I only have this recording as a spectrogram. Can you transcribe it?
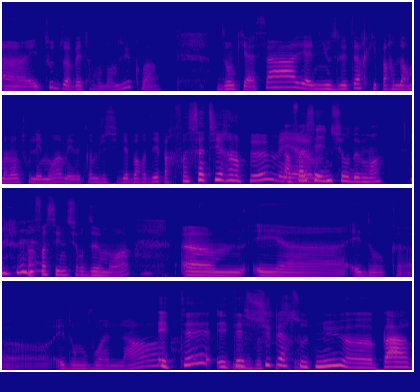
et toutes doivent être entendues, quoi. Donc il y a ça, il y a une newsletter qui part normalement tous les mois, mais comme je suis débordée, parfois ça tire un peu. Mais, parfois c'est une sur deux mois. parfois c'est une sur deux mois. Euh, et, euh, et, donc, euh, et donc voilà. Et t'es super soutenu par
